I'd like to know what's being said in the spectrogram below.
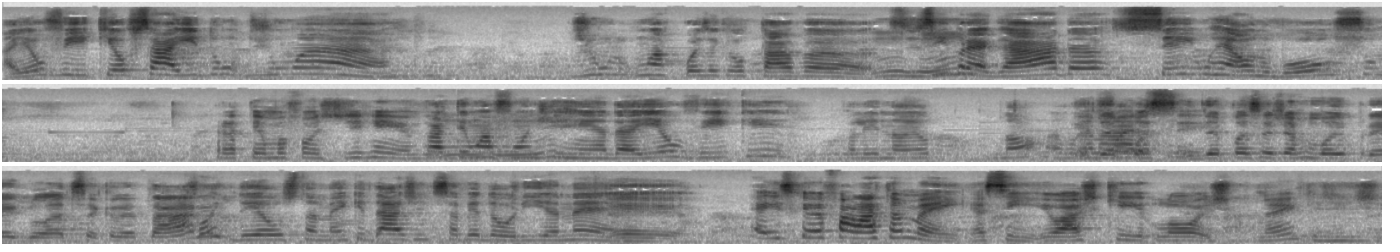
Aí eu vi que eu saí do- de uma de um- uma coisa que eu tava Uhum. desempregada, sem um real no bolso, Pra ter uma fonte de renda. para ter uma fonte de renda. Aí eu vi que falei, não, eu não, eu E depois, assim. depois você já arrumou emprego lá de secretária. foi Deus também que dá a gente sabedoria, né? É. É isso que eu ia falar também. Assim, eu acho que, lógico, né? Que a gente,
